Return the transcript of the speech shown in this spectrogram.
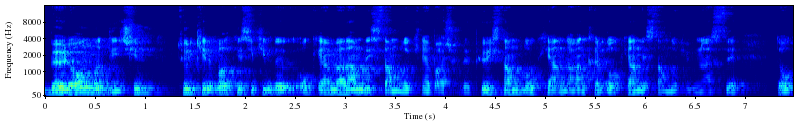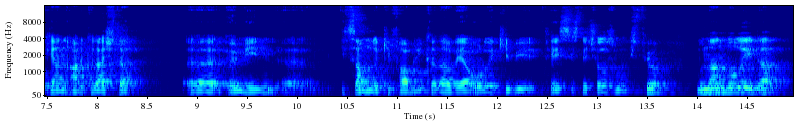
böyle olmadığı için Türkiye'de Balıkesir'de okuyan bir adam da İstanbul'dakine başvuru yapıyor. İstanbul'da okuyan da, Ankara'da okuyan da İstanbul'daki üniversitede okuyan arkadaş da e, örneğin e, İstanbul'daki fabrikada veya oradaki bir tesiste çalışmak istiyor. Bundan dolayı da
